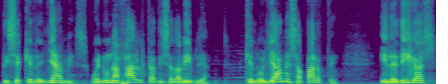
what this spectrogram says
dice que le llames, o en una falta, dice la Biblia que lo llames aparte y le digas,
